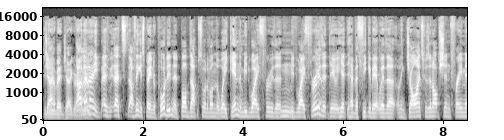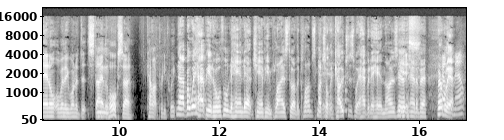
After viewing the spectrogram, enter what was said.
Did you know about Jaeger? No, that only that's. I think it's been reported, isn't it? Bobbed up sort of on the weekend, the midway through the Mm. midway through that they, he had to have a think about whether I think Giants was an option, Fremantle, or whether he wanted to stay at Mm. the Hawks. So come up pretty quick. No, but we're happy at Hawthorn to hand out champion players to other clubs, much like the coaches. We're happy to hand those out, Yes. out of our probably Help them our, out.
